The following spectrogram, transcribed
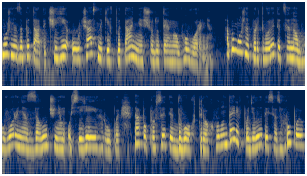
Можна запитати, чи є у учасників питання щодо теми обговорення. Або можна перетворити це на обговорення з залученням усієї групи та попросити двох-трьох волонтерів поділитися з групою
